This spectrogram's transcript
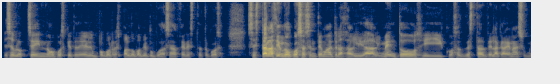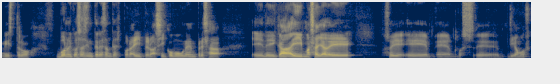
ese blockchain, ¿no? pues que te dé un poco el respaldo para que tú puedas hacer esta cosa. Se están haciendo cosas en tema de trazabilidad de alimentos y cosas de estas de la cadena de suministro. Bueno, hay cosas interesantes por ahí, pero así como una empresa eh, dedicada ahí, más allá de, pues, eh, eh, pues, digamos,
